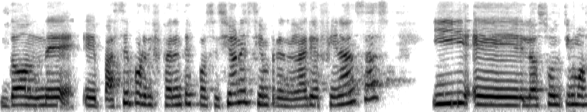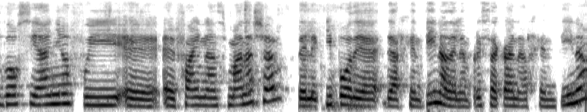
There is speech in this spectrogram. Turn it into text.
donde eh, pasé por diferentes posiciones, siempre en el área de finanzas, y eh, los últimos 12 años fui eh, el Finance Manager del equipo de, Argentina, de la empresa acá en Argentina.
